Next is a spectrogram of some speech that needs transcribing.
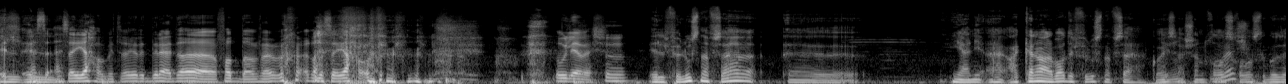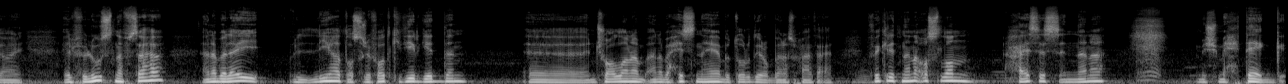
هس- ال هسيحه بتغير الدرع ده فضة فاهم؟ أخده اسيحه قول يا باشا. الفلوس نفسها آه يعني هتكلم على بعض الفلوس نفسها كويس مم. عشان خلاص. خلصت الجزء الاولاني الفلوس نفسها أنا بلاقي ليها تصريفات كتير جدا آه إن شاء الله أنا أنا بحس إن هي بترضي ربنا سبحانه وتعالى. فكرة إن أنا أصلا حاسس إن أنا مش محتاج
